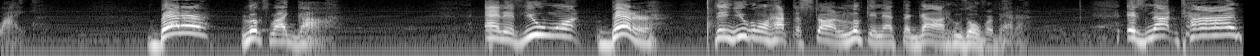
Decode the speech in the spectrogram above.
like? Better looks like God. And if you want better, then you're going to have to start looking at the God who's over better. It's not time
